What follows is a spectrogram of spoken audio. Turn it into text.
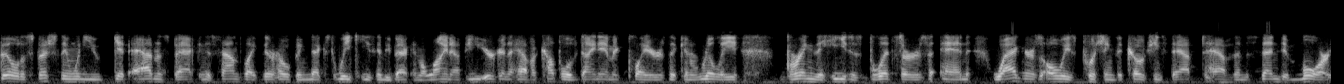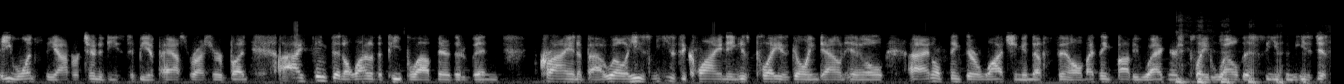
built, especially when you get Adams back, and it sounds like they're hoping next week he's going to be back in the lineup. You're going to have a couple of dynamic players that can really bring the heat as blitzers, and Wagner's always pushing the coaching staff to have them send him more. He wants the opportunities to be a pass rusher, but I think that a lot of the people out there that have been crying about, well, he's he's declining, his play is going downhill. Uh, I don't think they're watching enough film. I think Bobby Wagner's played well this season. He's just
